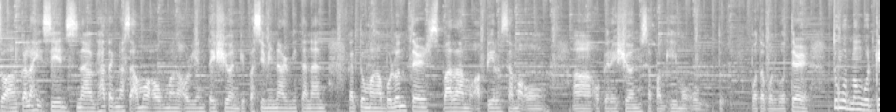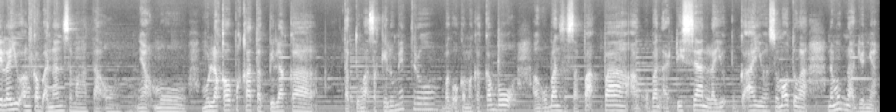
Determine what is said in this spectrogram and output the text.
So ang Kalahi Seeds naghatag na sa amo og mga orientation gipaseminar mi tanan kadtong mga volunteers para mo appeal sa maong ah, operation sa paghimo og potable water. Tungod manggod kay layo ang kabanan sa mga tao. Nya mo mulakaw pa ka tagpila ka tagtunga sa kilometro bago ka makakabo ang uban sa sapa pa ang uban artisan layo pug kaayo so mao to nga namugna gyud nga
